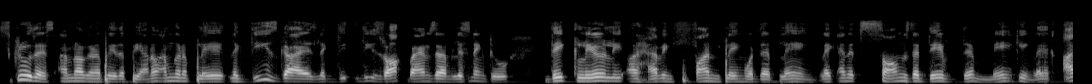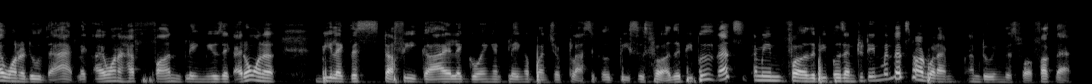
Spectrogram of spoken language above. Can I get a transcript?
Screw this i'm not going to play the piano. I'm going to play like these guys like th- these rock bands that i'm listening to they clearly are having fun playing what they're playing. Like and it's songs that they've they're making. Like i want to do that. Like i want to have fun playing music. I don't want to be like this stuffy guy like going and playing a bunch of classical pieces for other people. That's i mean for other people's entertainment that's not what i'm i'm doing this for. Fuck that.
